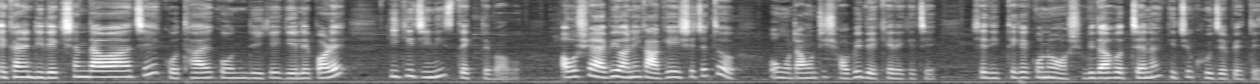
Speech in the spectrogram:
এখানে ডিরেকশন দেওয়া আছে, কোথায় কোন দিকে গেলে পরে কি কি জিনিস দেখতে পাবো। অবশ্য অ্যাবি অনেক আগে এসেছে তো, ও মোটামুটি সবই দেখে রেখেছে। সেদিক থেকে কোনো অসুবিধা হচ্ছে না কিছু খুঁজে পেতে।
